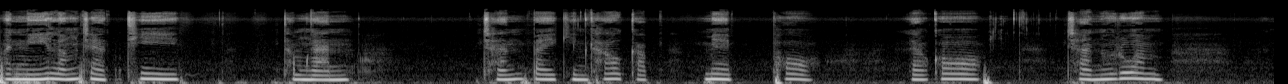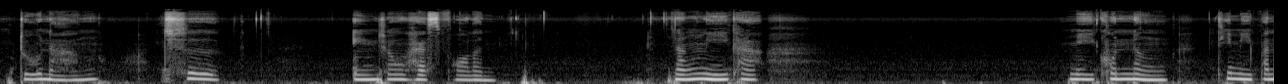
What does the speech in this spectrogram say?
วันนี้หลังจากที่ทำงาน ฉันไปกินข้าวกับแม่พ่อ แล้วก็ฉันร่วมดูหนัง ชื่อ Angel Has Fallen หนังนี้ค่ะ มีคนหนึ่งที่มีปัญ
